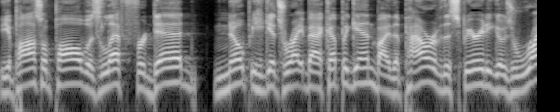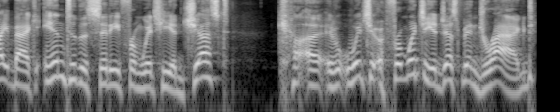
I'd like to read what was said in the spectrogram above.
The apostle Paul was left for dead. Nope, he gets right back up again by the power of the Spirit. He goes right back into the city from which he had just uh, which from which he had just been dragged.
